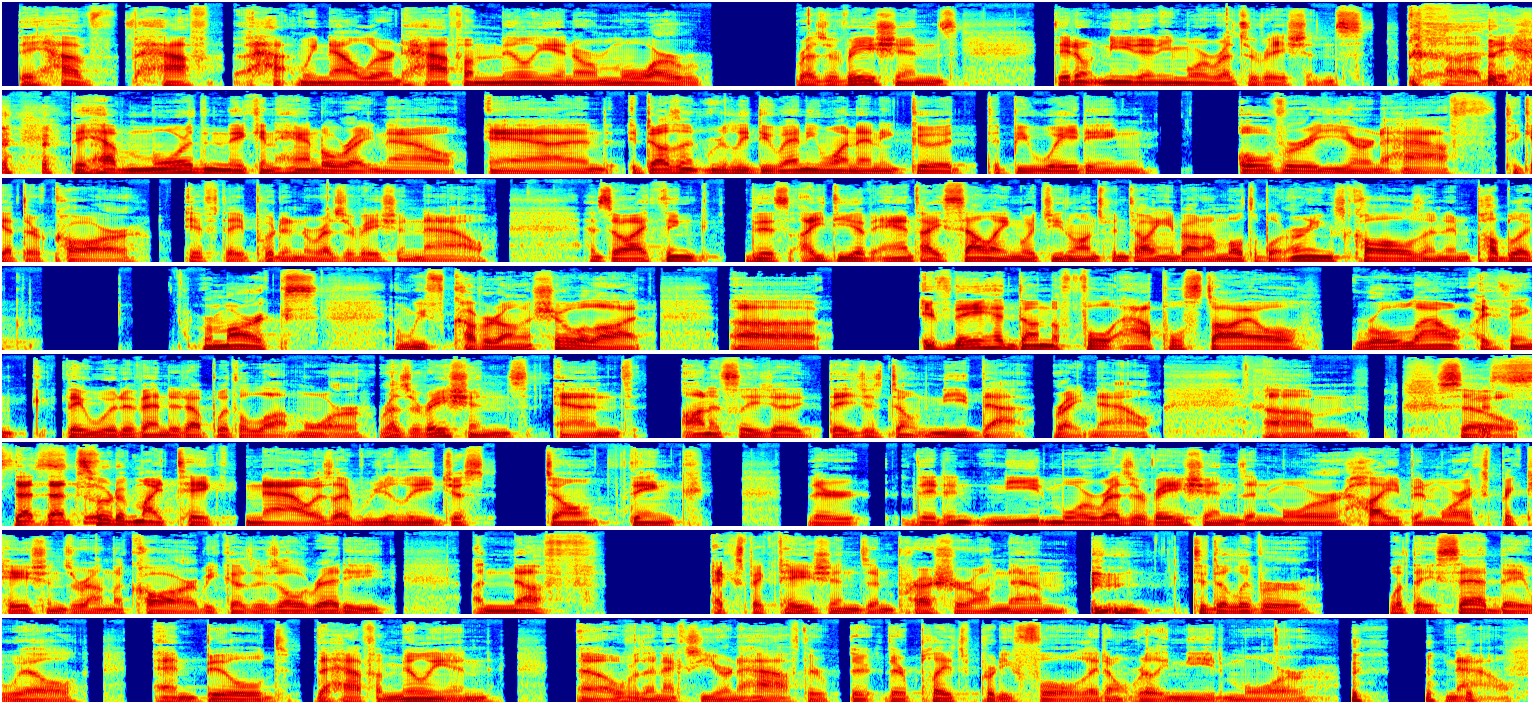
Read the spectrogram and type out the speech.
they have half, half we now learned half a million or more reservations they don't need any more reservations uh, they they have more than they can handle right now and it doesn't really do anyone any good to be waiting over a year and a half to get their car if they put in a reservation now. And so I think this idea of anti selling, which Elon's been talking about on multiple earnings calls and in public remarks, and we've covered on the show a lot, uh, if they had done the full Apple style rollout, I think they would have ended up with a lot more reservations. And honestly, they just don't need that right now. Um, so that that's still- sort of my take now. Is I really just don't think they're they didn't need more reservations and more hype and more expectations around the car because there's already enough expectations and pressure on them to deliver what they said they will and build the half a million uh, over the next year and a half. Their, their, their plate's pretty full. They don't really need more now.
